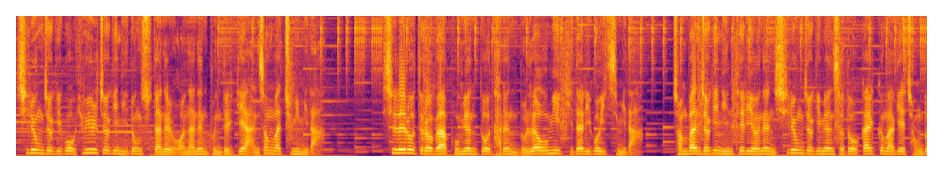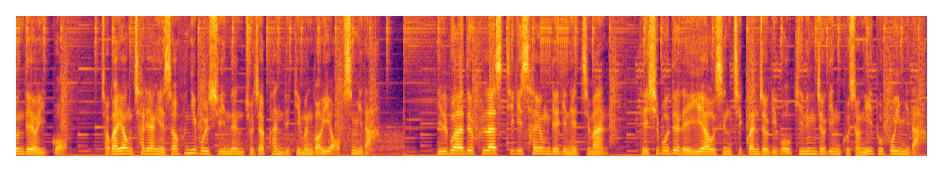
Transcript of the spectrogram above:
실용적이고 효율적인 이동 수단을 원하는 분들께 안성맞춤입니다. 실내로 들어가 보면 또 다른 놀라움이 기다리고 있습니다. 전반적인 인테리어는 실용적이면서도 깔끔하게 정돈되어 있고 저가형 차량에서 흔히 볼 수 있는 조잡한 느낌은 거의 없습니다. 일부 하드 플라스틱이 사용되긴 했지만 대시보드 레이아웃은 직관적이고 기능적인 구성이 돋보입니다.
